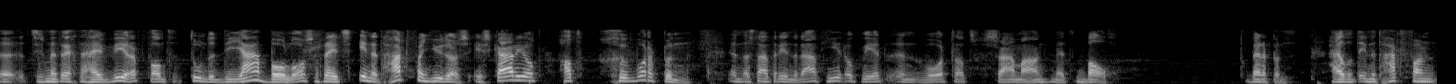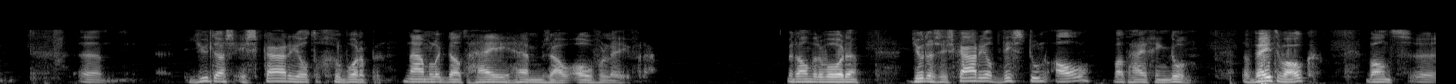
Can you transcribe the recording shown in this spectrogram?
Uh, het is met recht hij wierp, want toen de diabolos reeds in het hart van Judas Iscariot had geworpen. En dan staat er inderdaad hier ook weer een woord dat samenhangt met bal. Werpen. Hij had het in het hart van uh, Judas Iscariot geworpen. Namelijk dat hij hem zou overleveren. Met andere woorden, Judas Iscariot wist toen al wat hij ging doen. Dat weten we ook want uh,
